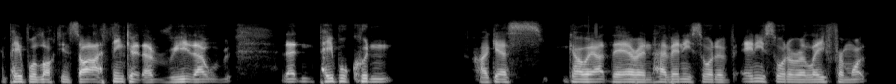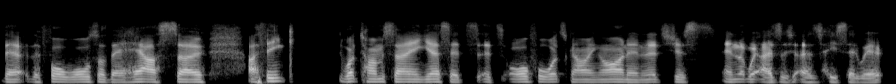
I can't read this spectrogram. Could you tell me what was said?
and people were locked inside. I think that really that that people couldn't I guess, go out there and have any sort of any sort of relief from what the the four walls of their house. So, I think what Tom's saying, yes, it's it's awful what's going on, and it's just and as as he said, we're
